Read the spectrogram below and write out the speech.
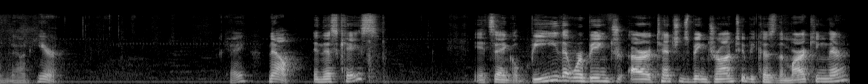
come down here. Okay. Now, in this case, it's angle B that we're being our attention's being drawn to because of the marking there.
